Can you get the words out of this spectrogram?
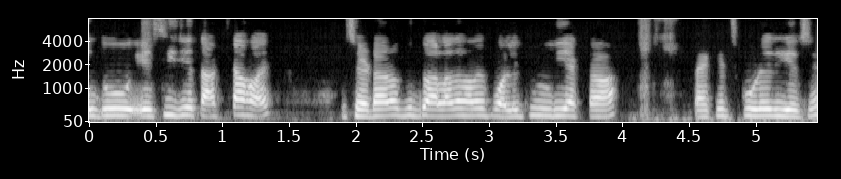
কিন্তু এসি যে তারটা হয়, সেটারও কিন্তু আলাদাভাবে পলিথিন দিয়ে একটা প্যাকেজ করে দিয়েছে।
